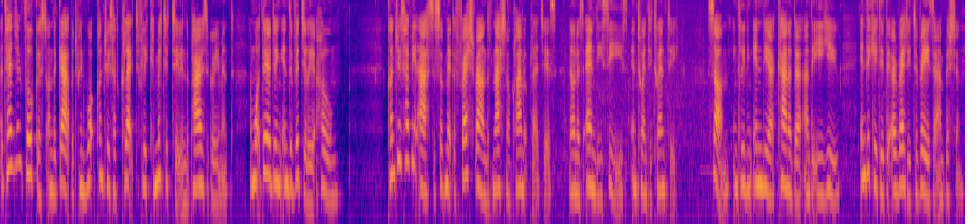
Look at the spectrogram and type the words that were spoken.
Attention focused on the gap between what countries have collectively committed to in the Paris Agreement and what they are doing individually at home. Countries have been asked to submit a fresh round of national climate pledges, known as NDCs, in 2020. Some, including India, Canada, and the EU, indicated they are ready to raise their ambition.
